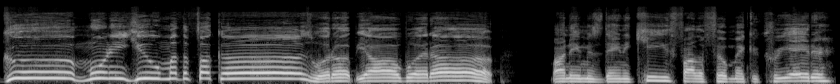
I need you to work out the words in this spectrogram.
Good morning, you motherfuckers. What up, y'all? What up? My name is Dana Keith, father, filmmaker, creator.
